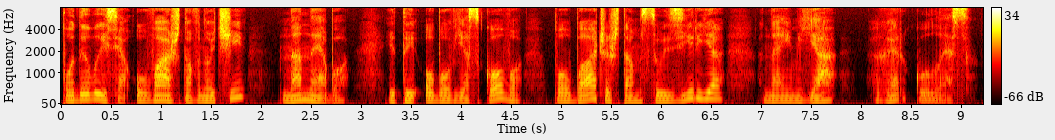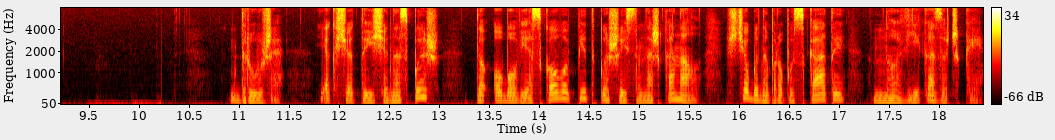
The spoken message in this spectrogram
Подивися уважно вночі на небо, і ти обов'язково побачиш там сузір'я на ім'я Геркулес. Друже, якщо ти ще не спиш, то обов'язково підпишись на наш канал, щоб не пропускати нові казочки.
